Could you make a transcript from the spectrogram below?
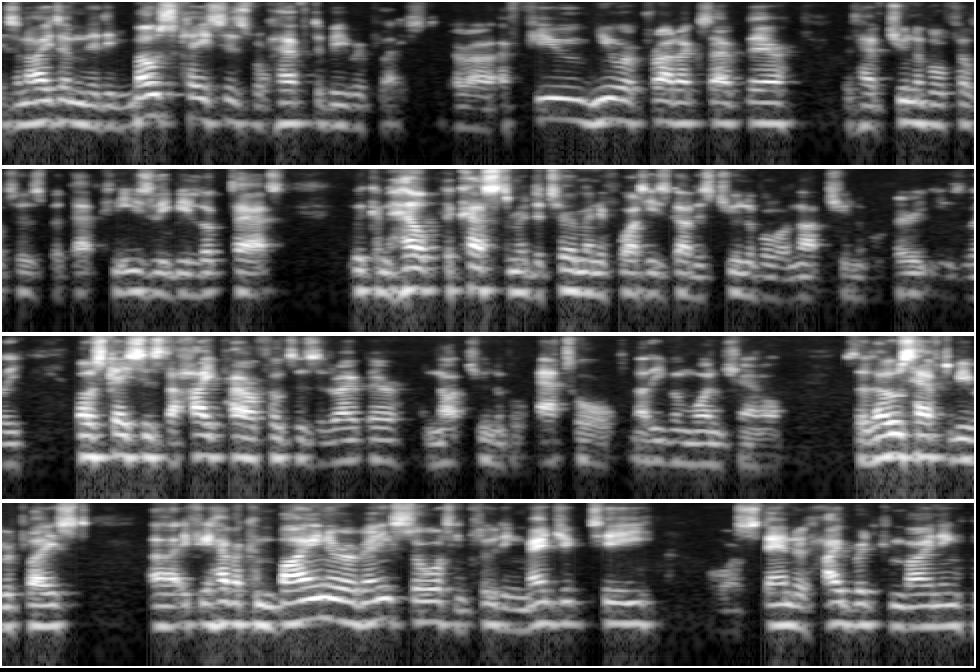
is an item that in most cases will have to be replaced. There are a few newer products out there that have tunable filters, but that can easily be looked at. We can help the customer determine if what he's got is tunable or not tunable very easily. Most cases, the high power filters that are out there are not tunable at all, not even one channel. So those have to be replaced. Uh, if you have a combiner of any sort, including Magic T or standard hybrid combining,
